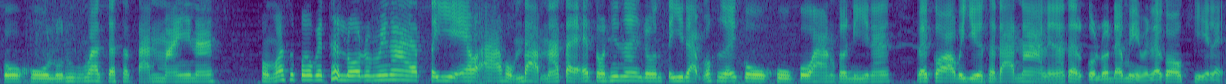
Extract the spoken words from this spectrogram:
โกคูลุ้นว่าจะสตันไหมนะ ผมว่าซูเปอร์เวทเทอร์โรดมันไม่น่าตี LR ผมดับนะ แต่ไอตัวที่น่าโดนตีดับก็คือไอโกคูโกฮังตัวนี้นะ แล้วก็เอาไปยืนซะด้านหน้าเลยนะ แต่กดลดดาเมจไปแล้วก็โอเคแหละ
